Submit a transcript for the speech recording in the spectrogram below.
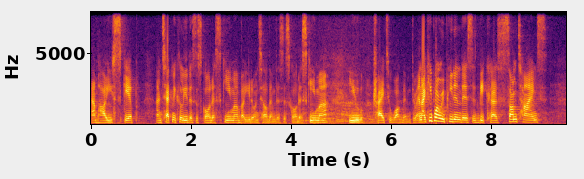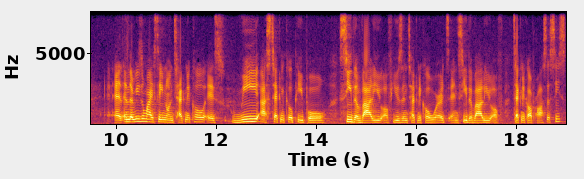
and how you skip, and technically this is called a schema, but you don't tell them this is called a schema. You try to walk them through. And I keep on repeating this is because sometimes, and, and the reason why I say non-technical is we as technical people see the value of using technical words and see the value of technical processes.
